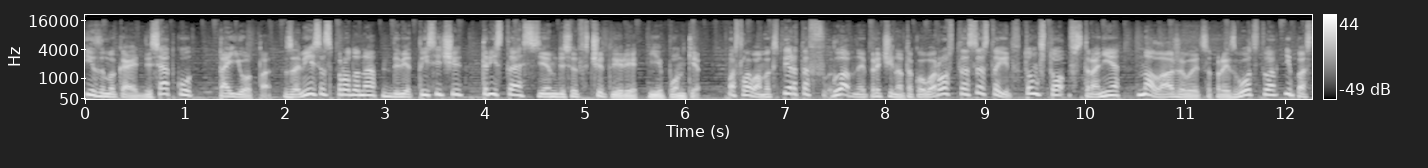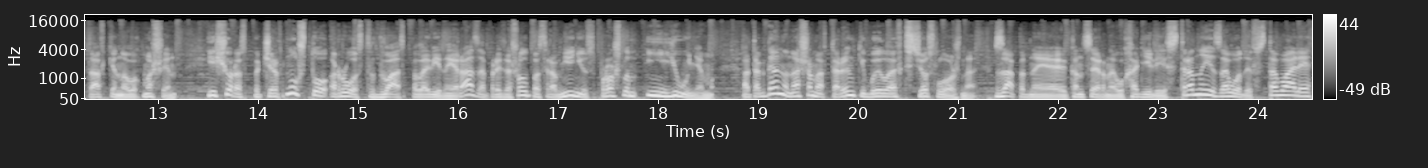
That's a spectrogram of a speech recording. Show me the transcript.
И замыкает десятку Toyota. За месяц продано 2374 японки. По словам экспертов, главная причина такого роста состоит в том, что в стране налаживается производство и поставки новых машин. Еще раз подчеркну, что рост в два с половиной раза произошел по сравнению с прошлым июнем, а тогда на нашем авторынке было все сложно. Западные концерны уходили из страны, заводы вставали,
